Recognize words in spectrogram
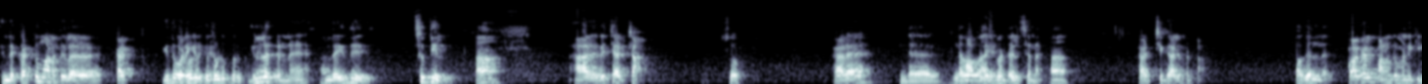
இந்த கட்டுமானத்துல கட் இது உடைக்கிறது. துடுப்பு இருக்கு. இல்ல கண்ணு இந்த இது சுத்தியல் ஆ. அதை வச்சு அடிச்சான் ஸோ யார? இந்த ஹஸ்பண்ட். வெல்சனை. ஆ. அடிச்சு காலி பண்ணிட்டான். பகல்ல. பகல் பன்னெண்டு மணிக்கு.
